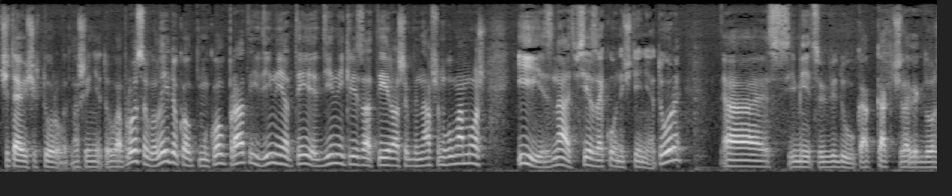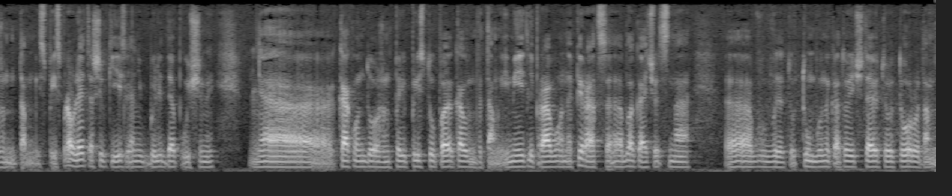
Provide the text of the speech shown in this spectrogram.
читающих Тору в отношении этого вопроса. Велейду кол прат единый кризаты рашибинавшим гумамош. И знать все законы чтения Торы, э, имеется в виду, как, как человек должен там, исправлять ошибки, если они были допущены, э, как он должен при, приступать, как он, там, имеет ли право он опираться, облокачиваться на э, эту тумбу, на которой читают Тору, там,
